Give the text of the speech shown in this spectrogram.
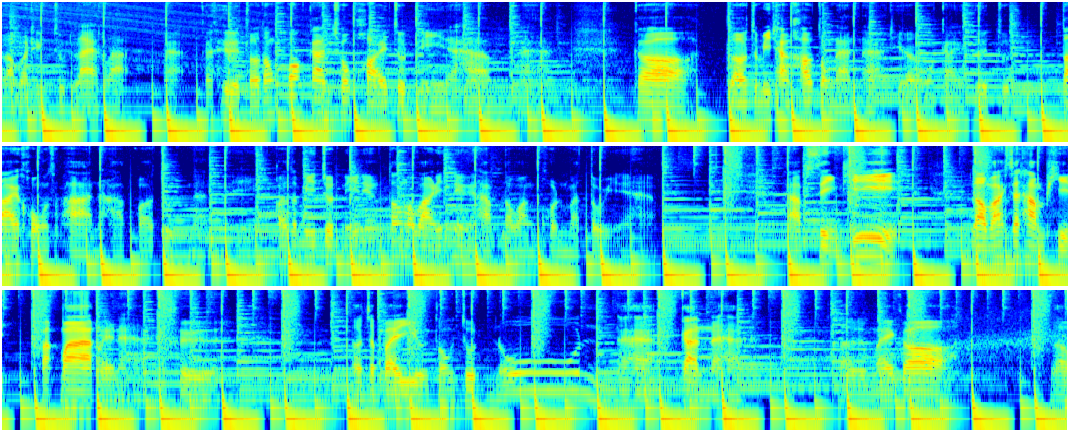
เรามาถึงจุดแรกละอะก็คือเราต้องป้องกันโชคพอยต์จุดนี้นะครับนะฮะก็เราจะมีทางเข้าตรงนั้นอะที่เราต้องป้องกันก็คือจุดใต้โค้งสะพานนะครับเพราะจุด ก็จะมีจุดนี้นี่ยต้องระวังนิดนึงครับระวังคนมาตุยนะครับครับสิ่งที่เรามักจะทำผิดมากๆเลยนะฮะก็คือ เราจะไปอยู่ตรงจุดนู้นนะฮะกันนะฮะหรือไม่ก็เรา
